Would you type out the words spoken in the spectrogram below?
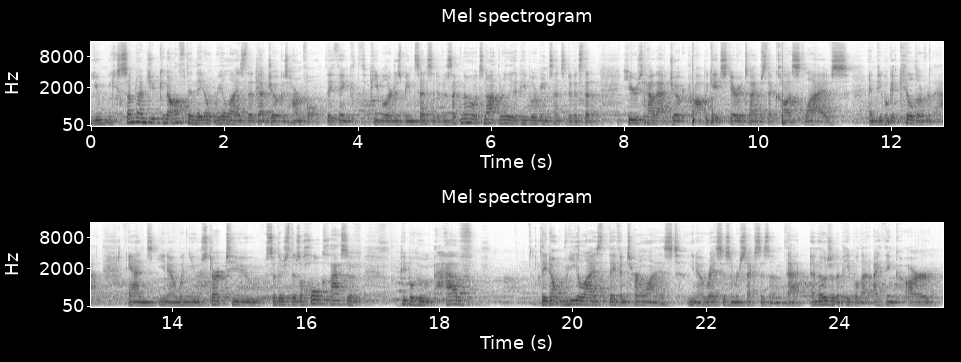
you sometimes you can often they don't realize that that joke is harmful. They think the people are just being sensitive, and it's like no, it's not really the people are being sensitive. It's that here's how that joke propagates stereotypes that cost lives, and people get killed over that. And you know when you start to so there's there's a whole class of people who have they don't realize that they've internalized you know racism or sexism that and those are the people that I think are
